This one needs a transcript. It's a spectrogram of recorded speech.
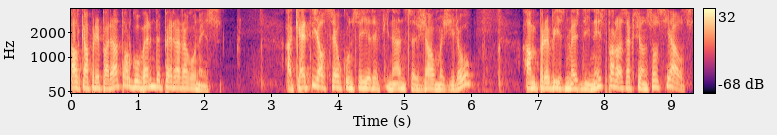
el que ha preparat el govern de Pere Aragonès. Aquest i el seu conseller de Finances, Jaume Giró, han previst més diners per a les accions socials,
